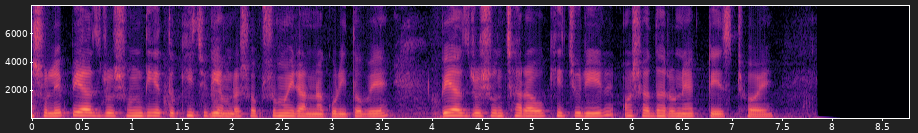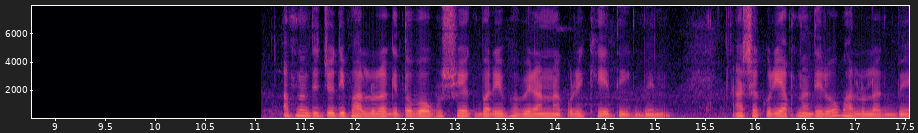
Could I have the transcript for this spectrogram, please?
আসলে পেঁয়াজ, রসুন দিয়ে তো খিচুড়ি আমরা সবসময় রান্না করি, তবে পেঁয়াজ, রসুন ছাড়াও খিচুড়ির অসাধারণ এক টেস্ট হয়। আপনাদের যদি ভালো লাগে, তবে অবশ্যই একবার এভাবে রান্না করে খেয়ে দেখবেন। আশা করি আপনাদেরও ভালো লাগবে।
